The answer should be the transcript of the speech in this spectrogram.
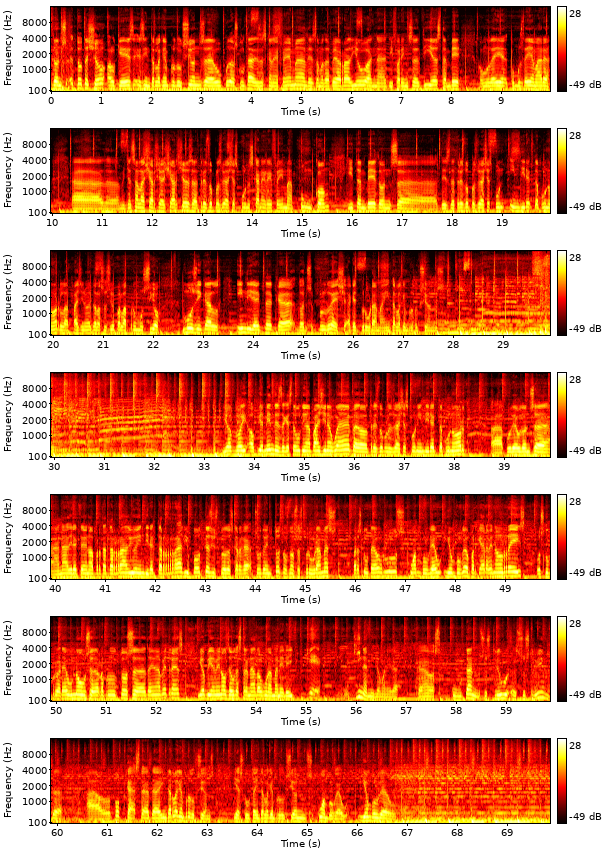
Doncs tot això, el que és, és Interlaken Produccions, eh, ho podeu escoltar des d'Escan FM, des de Matapea Ràdio, en eh, diferents eh, dies, també, com, ho deia, com us dèiem ara, eh, mitjançant la xarxa de xarxes, a www.scannerfm.com i també doncs, eh, des de www.indirecte.org, la pàgina web de l'associació per la promoció musical indirecta que doncs, produeix aquest programa Interlaken Produccions. I òbviament des d'aquesta última pàgina web, el www.indirecte.org, eh, podeu doncs, eh, anar directament al apartat de ràdio, indirecte ràdio podcast i us podeu descarregar absolutament tots els nostres programes per escoltar-los quan vulgueu i on vulgueu, perquè ara venen els Reis, us comprovareu nous eh, reproductors eh, de MP3 i òbviament els heu d'estrenar d'alguna manera. I què? Quina millor manera que escoltant, subscriu, subscrivint-vos al podcast d'Interlaken Produccions i escoltar Interlaken Produccions quan vulgueu i on vulgueu.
